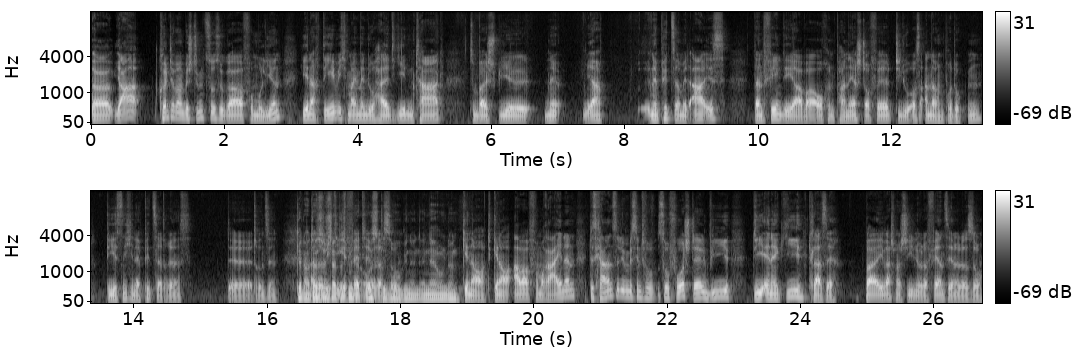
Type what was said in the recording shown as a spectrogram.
Äh, ja, könnte man bestimmt so sogar formulieren. Je nachdem, ich meine, wenn du halt jeden Tag zum Beispiel eine ja, eine Pizza mit A ist, dann fehlen dir ja aber auch ein paar Nährstoffe, die du aus anderen Produkten, die jetzt nicht in der Pizza drin ist, äh, drin sind. Genau, das Also ist ja das mit der Fette oder so. ausgewogenen Ernährung dann. Genau, genau. Aber vom Reinen, das kannst du dir ein bisschen so- so vorstellen wie die Energieklasse bei Waschmaschinen oder Fernsehern oder so.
